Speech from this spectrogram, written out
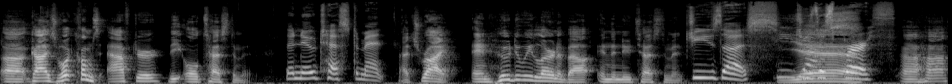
uh, guys, what comes after the Old Testament? The New Testament. That's right. And who do we learn about in the New Testament? Jesus. Yeah. Jesus' birth. Uh huh.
